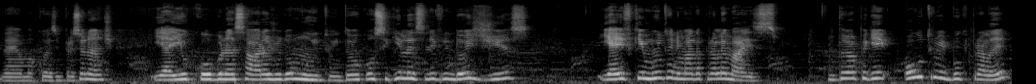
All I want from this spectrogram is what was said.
né? É uma coisa impressionante. E aí o Kobo nessa hora ajudou muito. Então eu consegui ler esse livro em dois dias. E aí fiquei muito animada para ler mais. Então eu peguei outro e-book para ler,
